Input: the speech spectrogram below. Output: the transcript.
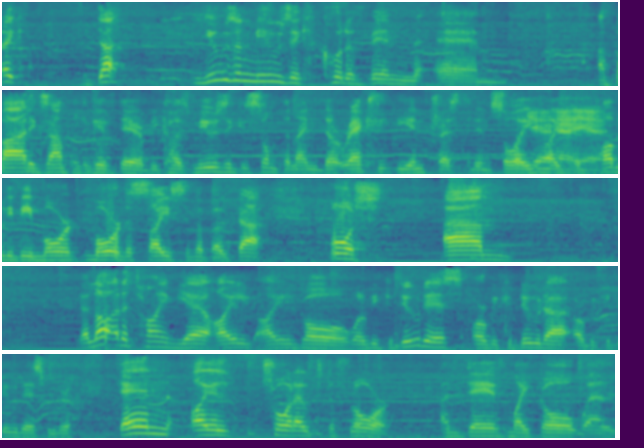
Like that using music could have been um, a bad example to give there because music is something I'm directly interested in, so I, Yeah, I could yeah. probably be more more decisive about that. But um, a lot of the time, yeah, I'll I'll go. Well, we could do this, or we could do that, or we could do this. We could. Then I'll throw it out to the floor, and Dave might go. Well,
